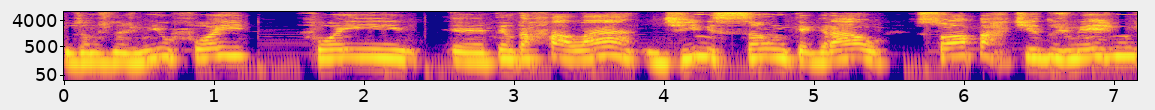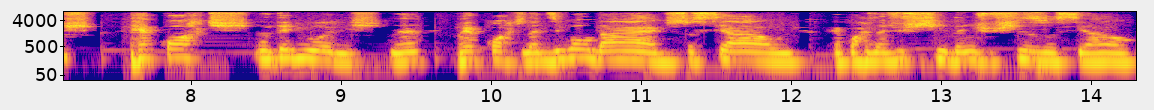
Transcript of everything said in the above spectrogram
nos anos 2000 foi, foi é, tentar falar de missão integral só a partir dos mesmos recortes anteriores, né? O recorte da desigualdade social, recorte da justiça, da injustiça social,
